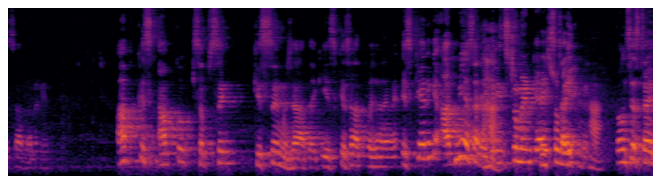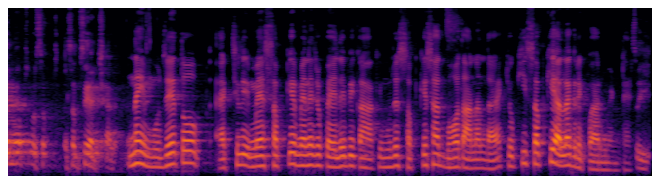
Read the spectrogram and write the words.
के साथ अलग है। आप किस आपको सबसे किससे मज़ा आता है कि इसके साथ बजाने में? इसके यानी कि आदमी ऐसा नहीं हाँ, कि इंस्ट्रूमेंट या इंस्ट्रूमेंट, स्टाइल में। हाँ। कौन से स्टाइल में आपको सब, सबसे अच्छा लगता है? नहीं मुझे तो एक्चुअली मैं सबके मैंने जो पहले भी कहा कि मुझे सबके साथ बहुत आनंद आया क्योंकि सबकी अलग रिक्वायरमेंट है। है। सही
